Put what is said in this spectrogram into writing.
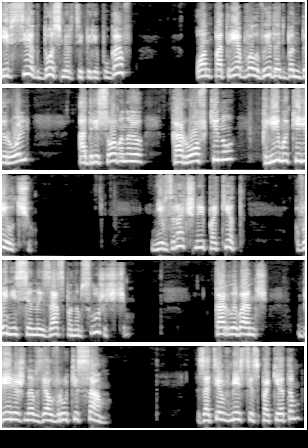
и всех до смерти перепугав, он потребовал выдать бандероль, адресованную Коровкину Климу Кирилловичу. Невзрачный пакет, вынесенный заспанным служащим, Карл Иванович бережно взял в руки сам. Затем вместе с пакетом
